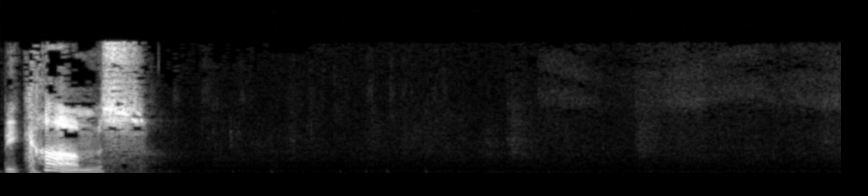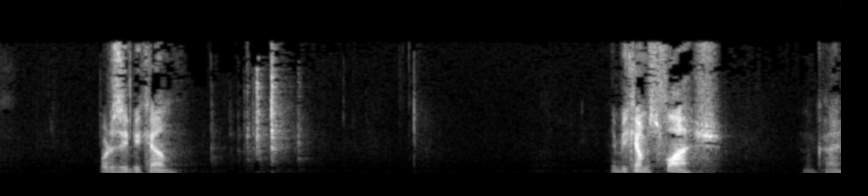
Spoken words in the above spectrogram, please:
becomes what does he become? He becomes flesh. Okay?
